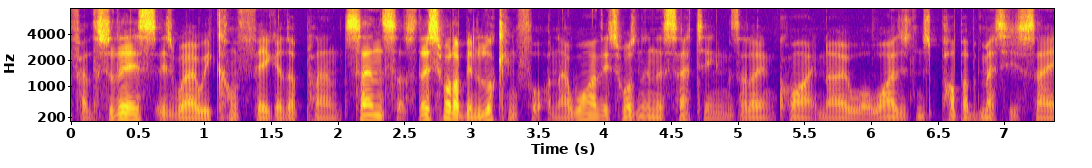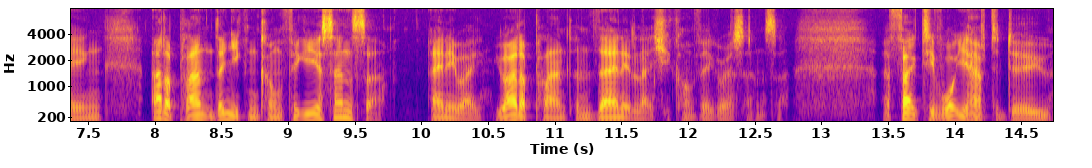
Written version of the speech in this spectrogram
fact, so this is where we configure the plant sensor. So this is what I've been looking for. Now, why this wasn't in the settings, I don't quite know, or why doesn't pop up a message saying, add a plant, then you can configure your sensor. Anyway, you add a plant and then it lets you configure a sensor. Effective, what you have to do,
